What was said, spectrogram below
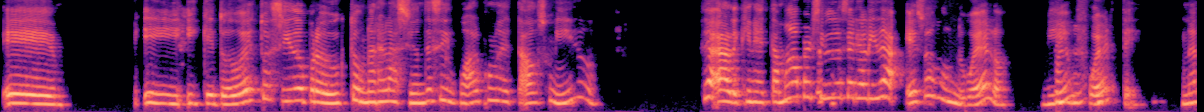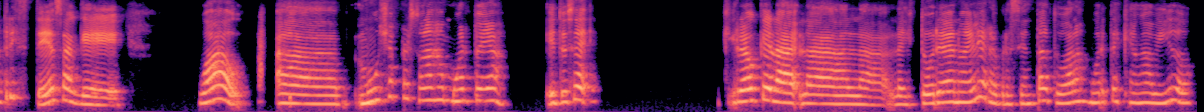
Eh, y, y, que todo esto ha sido producto de una relación desigual con los Estados Unidos. O sea, a quienes estamos apercibidos de esa realidad, eso es un duelo bien uh -huh. fuerte, una tristeza que, wow, uh, muchas personas han muerto ya. Entonces, creo que la, la, la, la historia de Noelia representa todas las muertes que han habido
